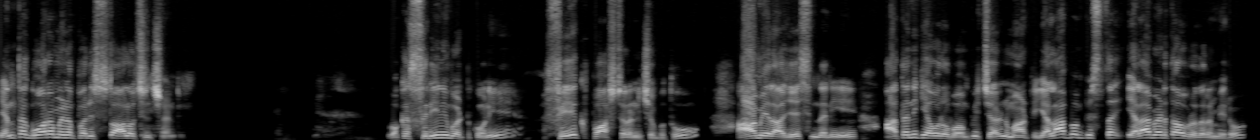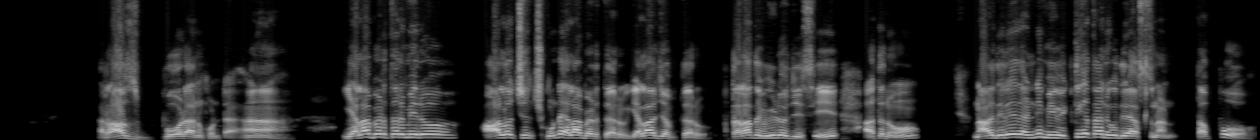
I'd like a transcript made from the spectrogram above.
ఎంత ఘోరమైన పరిస్థితి ఆలోచించండి. ఒక స్త్రీని పట్టుకొని ఫేక్ పాస్టర్ అని చెబుతూ ఆమె ఇలా చేసిందని అతనికి ఎవరో పంపించారని మాట. ఎలా పంపిస్తా ఎలా పెడతావు బ్రదర్ మీరు? రాజ్ బోర్డ్ అనుకుంటా. ఆ. ఎలా పెడతారు మీరు? ఆలోచించకుండా ఎలా పెడతారు? ఎలా చెప్తారు? తర్వాత వీడియో చేసి అతను నాకు తెలియదండి మీ వ్యక్తిగతాన్ని వదిలేస్తున్నాను. తప్పు.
